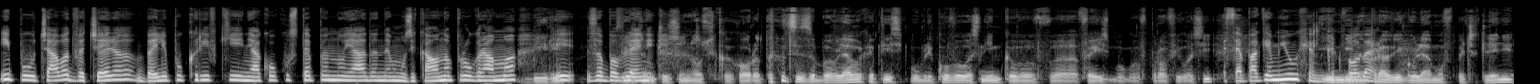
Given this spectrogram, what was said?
и получават вечеря, бели покривки, няколко степенно ядене, музикална програма Бири. и забавление. Виждам, че се носиха хората, се забавляваха. Ти си публикувала снимка в Фейсбук, в профила си. Все пак е Мюнхен. И какво ми да е? направи голямо впечатление.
